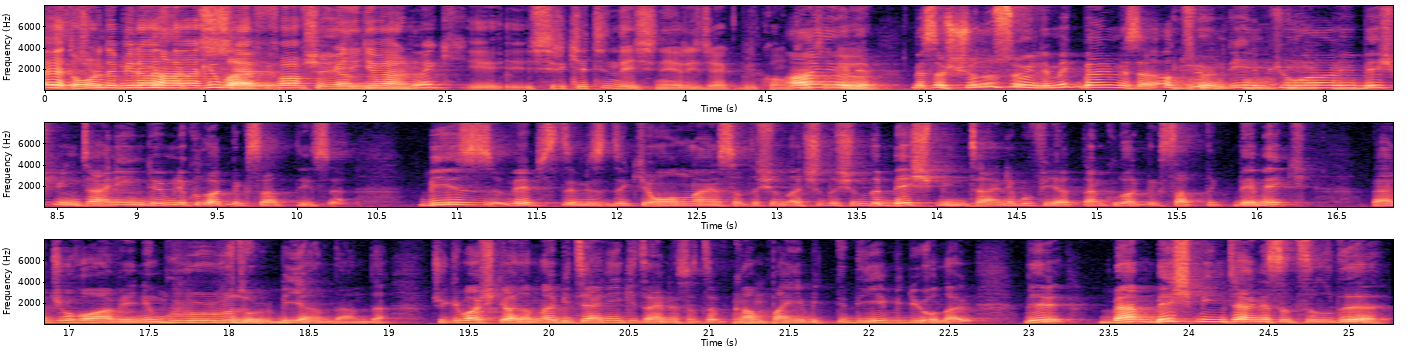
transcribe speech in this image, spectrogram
Evet orada biraz daha şeffaf şey bilgi anlamında. vermek e, şirketin de işine yarayacak bir konu. Katılıyorum. öyle. Mesela şunu söylemek ben mesela atıyorum diyelim ki Huawei 5000 tane indirimli kulaklık sattıysa biz web sitemizdeki online satışın açılışında 5000 tane bu fiyattan kulaklık sattık demek bence Huawei'nin gururudur bir yandan da. Çünkü başka adamlar bir tane iki tane satıp kampanya bitti diyebiliyorlar. Ve ben 5000 tane satıldı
